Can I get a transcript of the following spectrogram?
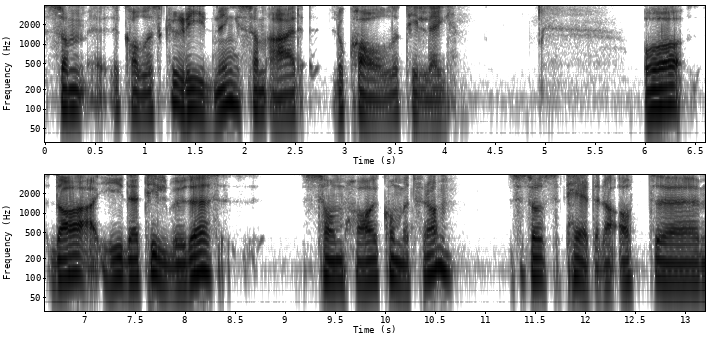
som kalles glidning, som er lokale tillegg. Og da i det tilbudet som har kommet fram, så heter det at eh,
